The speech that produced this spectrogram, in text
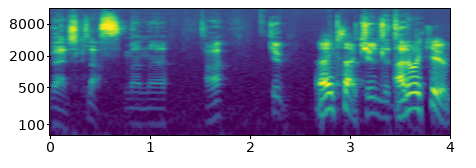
världsklass, men eh, ja, kul. Ja, exakt. Kul detalj. Ja, det var kul.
